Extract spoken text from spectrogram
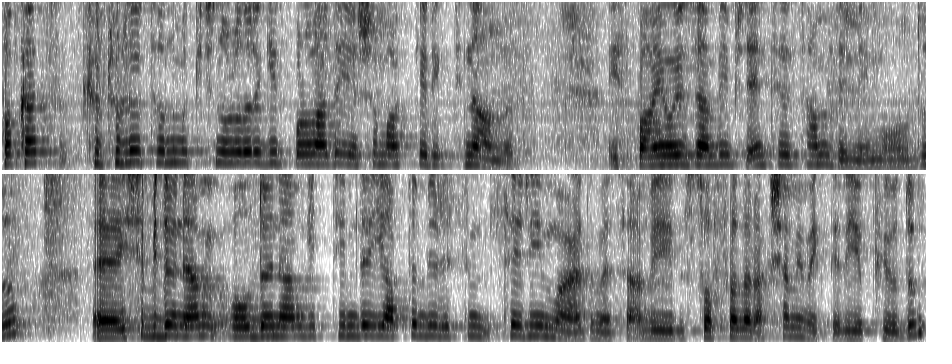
fakat kültürleri tanımak için oralara gidip oralarda yaşamak gerektiğini anladım. İspanya o yüzden benim için enteresan bir deneyim oldu. Ee, işte bir dönem, o dönem gittiğimde yaptığım bir resim serim vardı mesela. Bir sofralar, akşam yemekleri yapıyordum.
